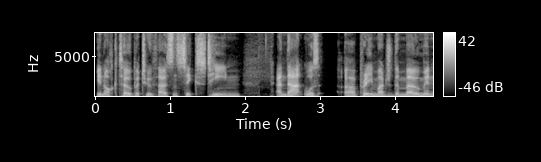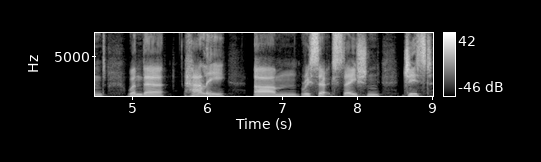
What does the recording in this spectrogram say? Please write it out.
in October 2016. And that was uh, pretty much the moment when the Halley um, research station just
